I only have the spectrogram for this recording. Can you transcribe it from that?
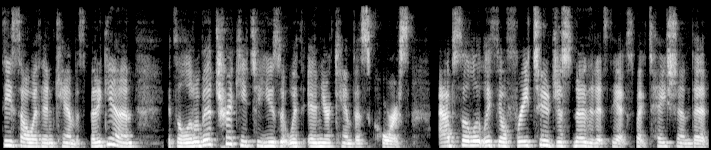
Seesaw within Canvas. But again, it's a little bit tricky to use it within your Canvas course. Absolutely feel free to, just know that it's the expectation that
